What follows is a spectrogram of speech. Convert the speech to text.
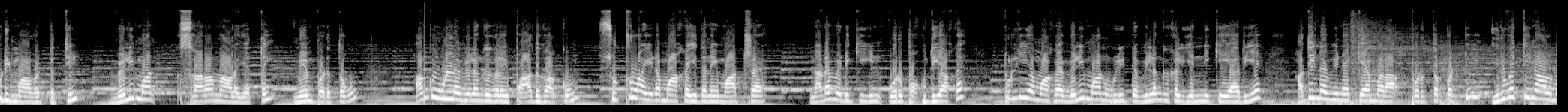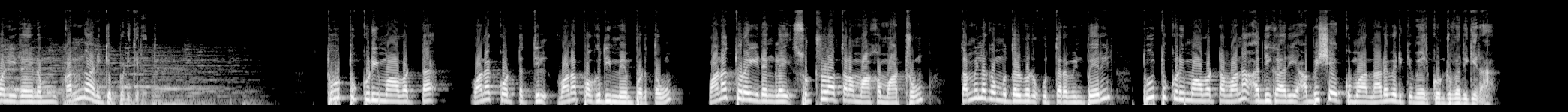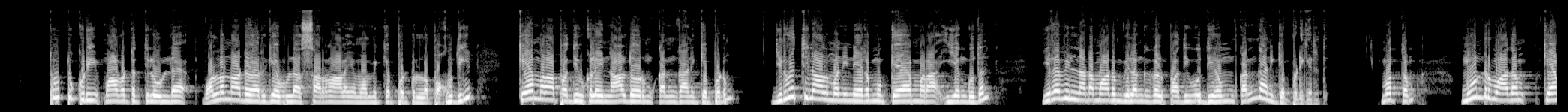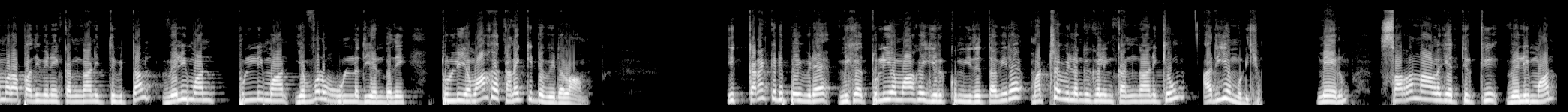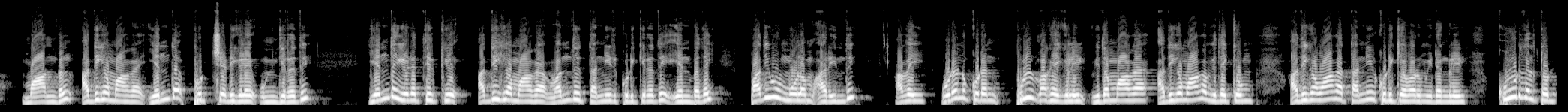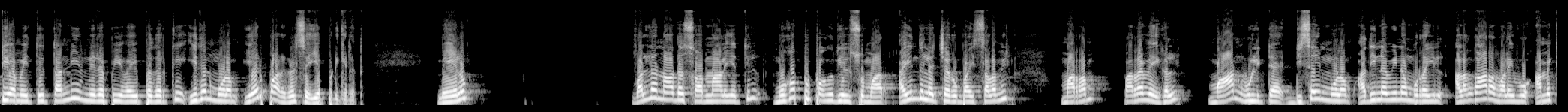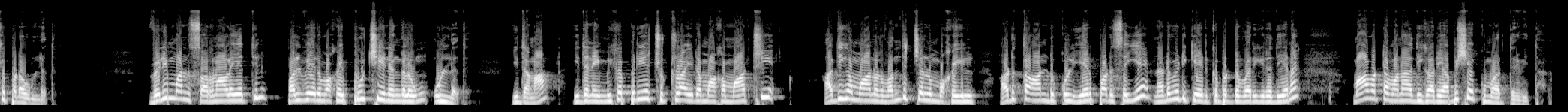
தூத்துக்குடி மாவட்டத்தில் வெளிமான் சரணாலயத்தை மேம்படுத்தவும் அங்கு உள்ள விலங்குகளை பாதுகாக்கவும் சுற்றுலா இடமாக இதனை மாற்ற நடவடிக்கையின் ஒரு பகுதியாக துல்லியமாக வெளிமான் உள்ளிட்ட விலங்குகள் எண்ணிக்கை அறிய அதிநவீன கேமரா பொருத்தப்பட்டு இருபத்தி நாலு மணி நேரமும் கண்காணிக்கப்படுகிறது. தூத்துக்குடி மாவட்ட வனக்கோட்டத்தில் வனப்பகுதி மேம்படுத்தவும் வனத்துறை இடங்களை சுற்றுலாத்தலமாக மாற்றவும் தமிழக முதல்வர் உத்தரவின் பேரில் தூத்துக்குடி மாவட்ட வன அதிகாரி அபிஷேக் குமார் நடவடிக்கை மேற்கொண்டு வருகிறார். தூத்துக்குடி மாவட்டத்தில் உள்ள வல்லநாடு அருகே உள்ள சரணாலயம் அமைக்கப்பட்டுள்ள பகுதியில் கேமரா பதிவுகளை நாள்தோறும் கண்காணிக்கப்படும் இருபத்தி நாலு மணி நேரமும் கேமரா இயங்குதல் இரவில் நடமாடும் விலங்குகள் பதிவு தினமும் கண்காணிக்கப்படுகிறது. மொத்தம் மூன்று மாதம் கேமரா பதிவினை கண்காணித்து விட்டால் வெளிமான் புள்ளிமான் எவ்வளவு உள்ளது என்பதை துல்லியமாக கணக்கிட்டு விடலாம். இக்கணக்கெடுப்பை விட மிக துல்லியமாக இருக்கும் இது தவிர மற்ற விலங்குகளின் கண்காணிக்கவும் அறிய முடியும். மேலும் சரணாலயத்திற்கு வெளிமான் மான்கள் அதிகமாக எந்த புற்செடிகளை உண்கிறது எந்த இடத்திற்கு அதிகமாக வந்து தண்ணீர் குடிக்கிறது என்பதை பதிவு மூலம் அறிந்து அவை உடனுக்குடன் புல் வகைகளில் விதமாக அதிகமாக விதைக்கவும் அதிகமாக தண்ணீர் குடிக்க வரும் இடங்களில் கூடுதல் தொட்டி அமைத்து தண்ணீர் நிரப்பி வைப்பதற்கு இதன் மூலம் ஏற்பாடுகள் செய்யப்படுகிறது. மேலும் வல்லநாடு சரணாலயத்தில் முகப்பு பகுதியில் சுமார் ஐந்து லட்சம் ரூபாய் செலவில் மரம் பறவைகள் மான் உள்ளிட்ட டிசைன் மூலம் அதிநவீன முறையில் அலங்கார வளைவு அமைக்கப்பட உள்ளது. வெளிமான் சரணாலயத்தில் பல்வேறு வகை பூச்சி இனங்களும் உள்ளது. இதனால் இதனை மிகப்பெரிய சுற்றுலா இடமாக மாற்றி அதிகமானோர் வந்து செல்லும் வகையில் அடுத்த ஆண்டுக்குள் ஏற்பாடு செய்ய நடவடிக்கை எடுக்கப்பட்டு வருகிறது என மாவட்ட வன அதிகாரி அபிஷேக் குமார் தெரிவித்தார்.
